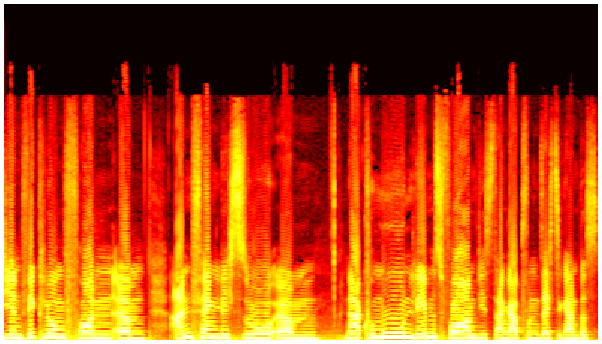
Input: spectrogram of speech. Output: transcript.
die Entwicklung von ähm, anfänglich so ähm, na, Kommunen, Lebensformen, die es dann gab von den 60ern bis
